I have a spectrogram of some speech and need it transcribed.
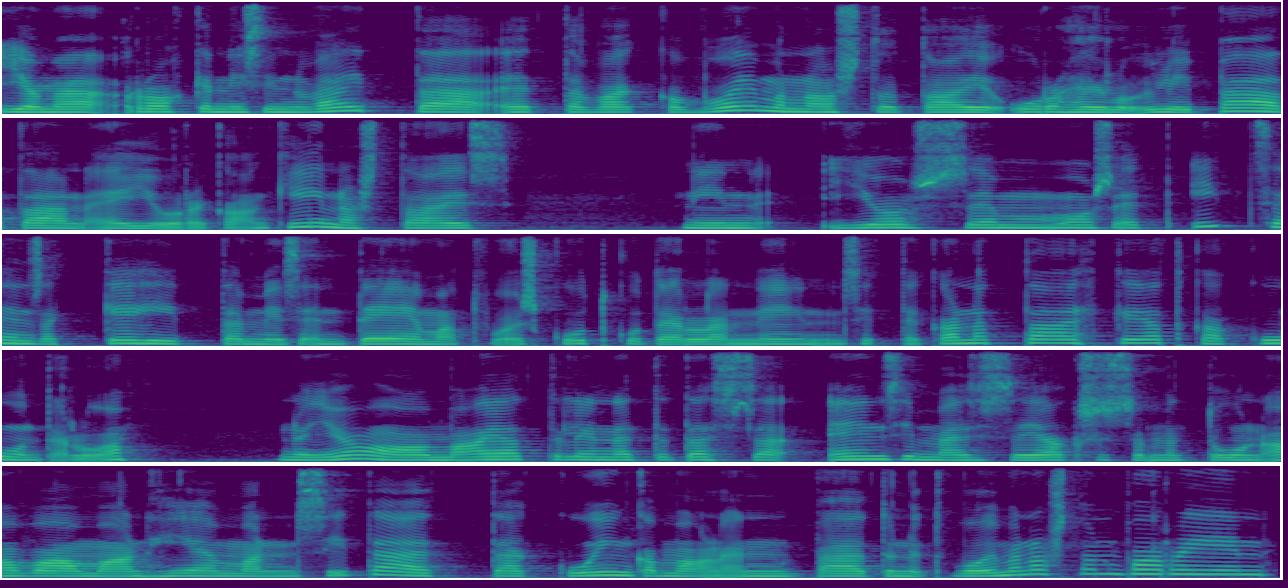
Ja mä rohkenisin väittää, että vaikka voimanosto tai urheilu ylipäätään ei juurikaan kiinnostaisi, niin jos semmoiset itsensä kehittämisen teemat vois kutkutella, niin sitten kannattaa ehkä jatkaa kuuntelua. No joo, mä ajattelin, että tässä ensimmäisessä jaksossa mä tuun avaamaan hieman sitä, että kuinka mä olen päätynyt voimanoston pariin,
